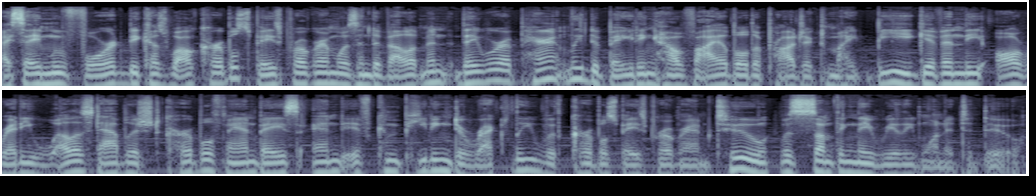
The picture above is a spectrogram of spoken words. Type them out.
I say move forward because while Kerbal Space Program was in development, they were apparently debating how viable the project might be given the already well-established Kerbal fanbase and if competing directly with Kerbal Space Program 2 was something they really wanted to do.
